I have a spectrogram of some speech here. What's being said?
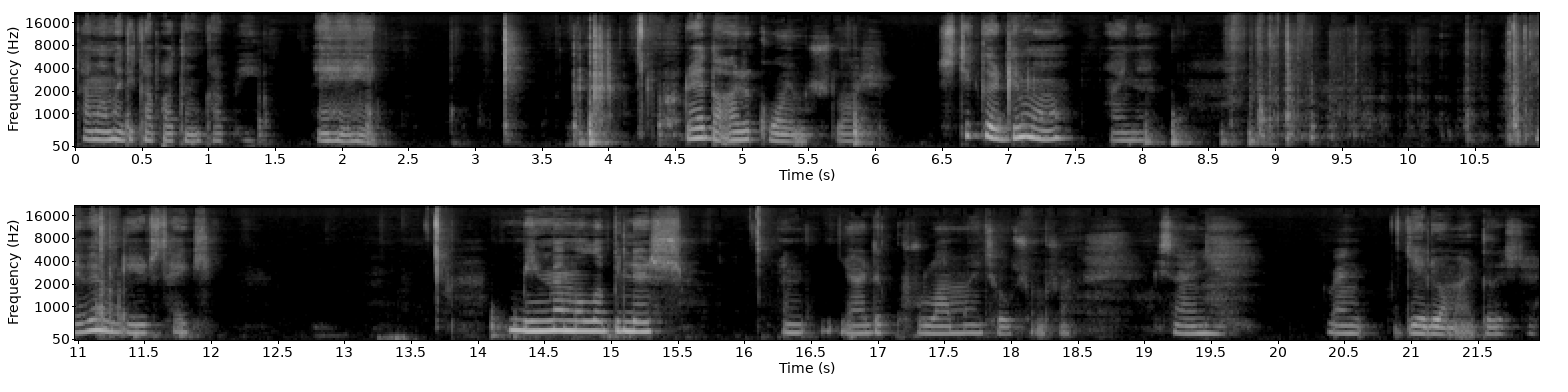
Tamam hadi kapatın kapıyı. Hehehe. Buraya da arı koymuşlar. Sticker değil mi o? Aynen. Eve mi girsek? Bilmem olabilir. Ben yerde kurulanmaya çalışıyorum şu an. Bir saniye. Ben geliyorum arkadaşlar.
